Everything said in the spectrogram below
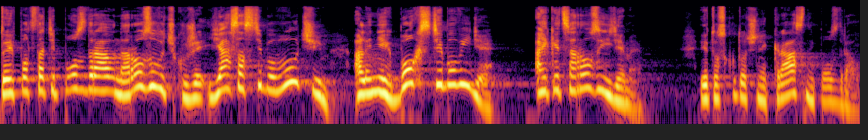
To je v podstate pozdrav na rozlúčku, že ja sa s tebou vlúčim, ale nech Boh s tebou ide, aj keď sa rozídeme. Je to skutočne krásny pozdrav.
